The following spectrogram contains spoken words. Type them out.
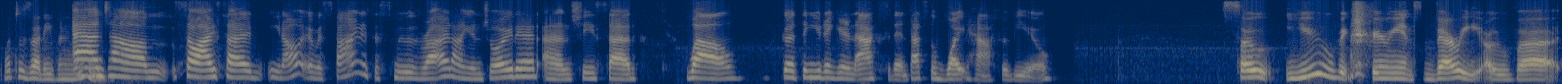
What does that even mean? And um, so I said, you know, it was fine. It's a smooth ride. I enjoyed it. And she said, well, good thing you didn't get an accident. That's the white half of you. So you've experienced very overt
